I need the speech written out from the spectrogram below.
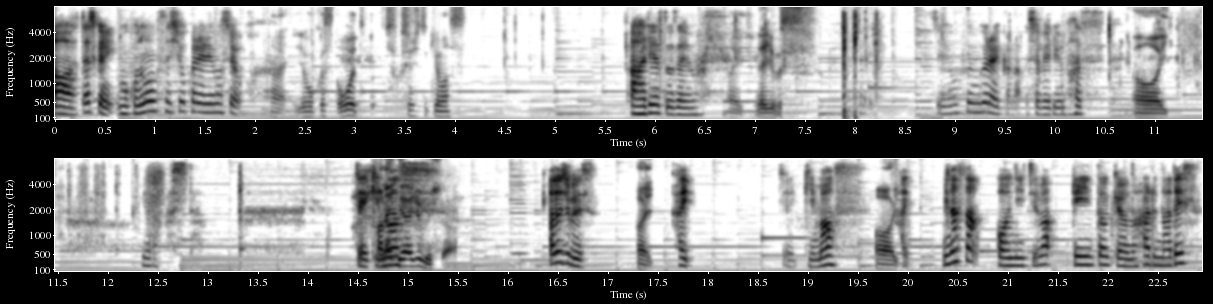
ああ、確かに。もうこのまま最初からやりましょう。はい。僕、覚えて、着手してきます。あありがとうございます。はい、大丈夫です。じゃあ4分ぐらいから喋ります。はーい。やらかした。じゃあ行きます。大丈夫でした？あ、大丈夫です。はい。はい。じゃあ行きます。はーい。はい皆さん、こんにちは。リーン東京の春菜です。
